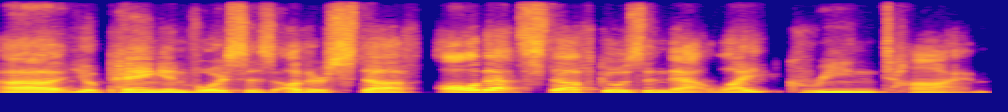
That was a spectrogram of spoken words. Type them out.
uh you know paying invoices other stuff all that stuff goes in that light green time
